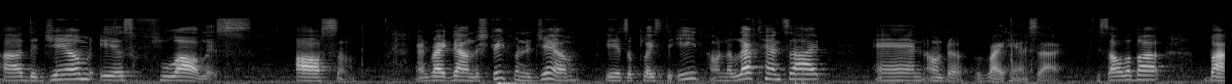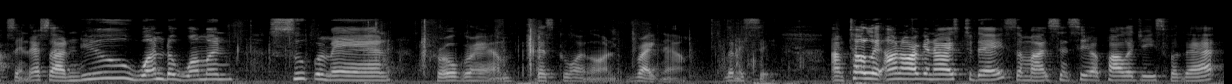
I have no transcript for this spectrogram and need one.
Uh, the gym is flawless, awesome. And right down the street from the gym is a place to eat on the left hand side and on the right hand side. It's all about boxing. That's our new Wonder Woman Superman program that's going on right now. Let me see. I'm totally unorganized today, so my sincere apologies for that.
